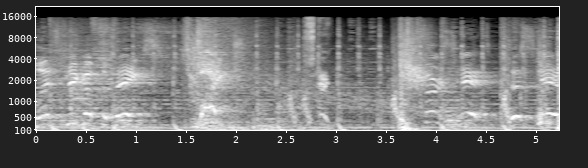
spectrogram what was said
Let's pick up the pace. Fight! First hit, the scales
